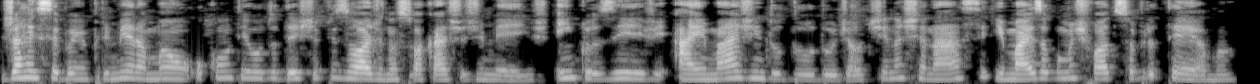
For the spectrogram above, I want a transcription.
já recebeu em primeira mão o conteúdo deste episódio na sua caixa de e-mails, inclusive a imagem do Dudu de Altina Chenassi e mais algumas fotos sobre o tema.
